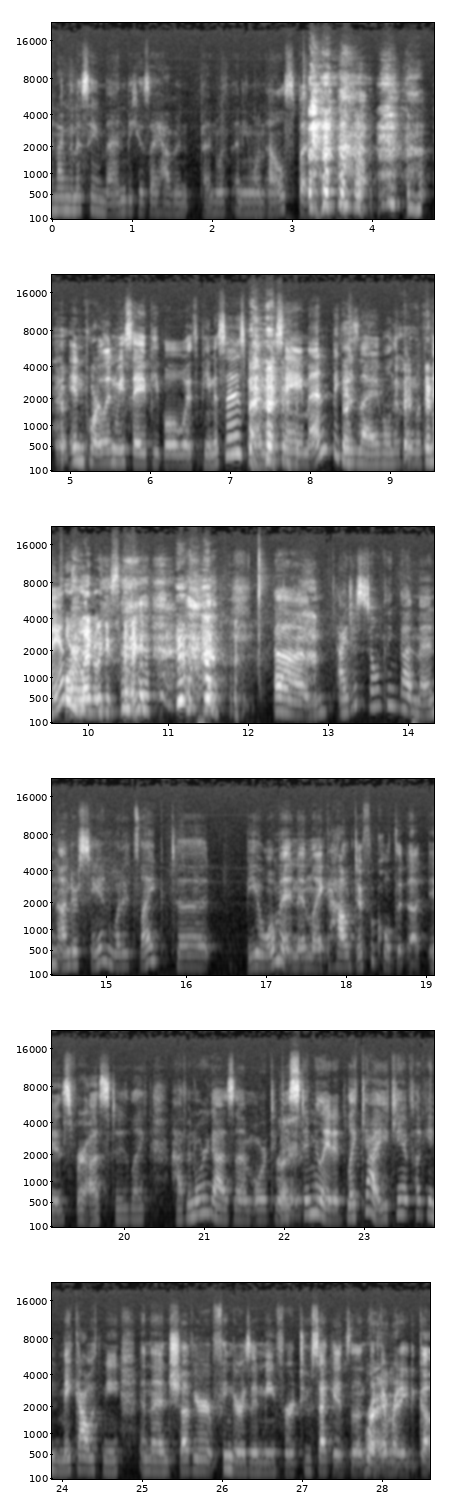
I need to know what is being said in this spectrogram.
and I'm gonna say men because I haven't been with anyone else, but in Portland we say people with penises, but I'm gonna say men because I've only been with a in. Portland, we say. Um, I just don't think that men understand what it's like to be a woman and like how difficult it uh, for us to like have an orgasm or to Right. be stimulated. Like, yeah, you can't fucking make out with me and then shove your fingers in me for two seconds and then think I'm ready to go.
